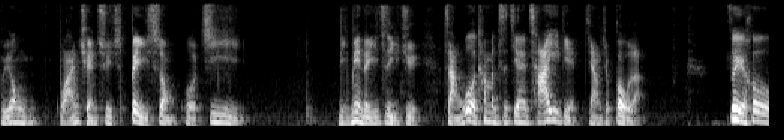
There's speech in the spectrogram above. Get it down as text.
不用完全去背诵或记忆里面的一字一句，掌握他们之间的差异点，这样就够了。最后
